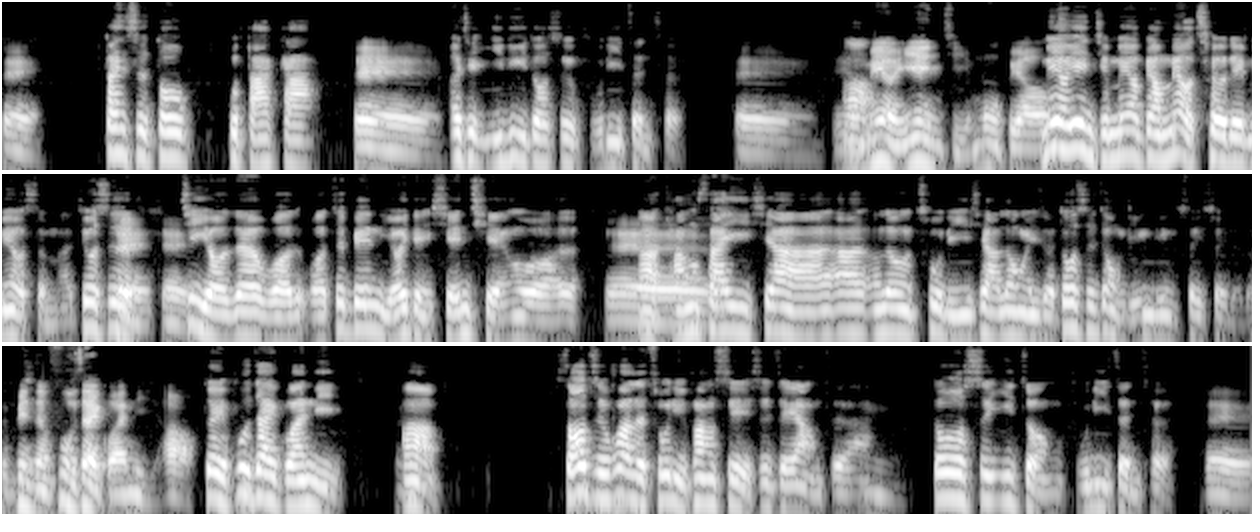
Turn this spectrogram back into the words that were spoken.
对，但是都不搭嘎，对，而且一律都是福利政策，对。啊，没有愿景目标，没有愿景，没有标，没有策略，没有什么，就是既有的我我这边有一点闲钱，我啊搪塞一下啊，弄处理一下，弄一个，都是这种零零碎碎的，变成负债管理哈。对，负债管理啊，少子化的处理方式也是这样子啊，都是一种福利政策。对，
